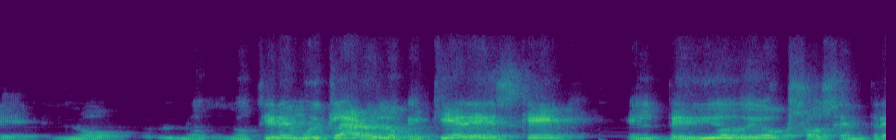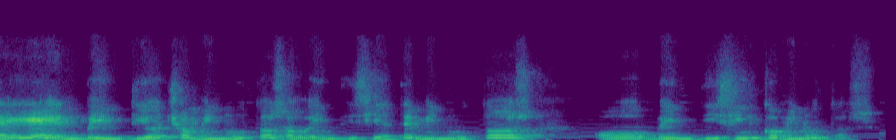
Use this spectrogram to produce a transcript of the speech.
eh, lo, lo, tiene muy claro y lo que quiere es que el pedido de Oxxo se entregue en 28 minutos o 27 minutos o 25 minutos.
